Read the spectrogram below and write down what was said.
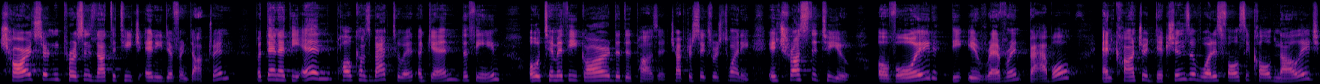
charge certain persons not to teach any different doctrine, but then at the end, Paul comes back to it again, the theme. O Timothy, guard the deposit. Chapter 6, verse 20. Entrusted to you, avoid the irreverent babble and contradictions of what is falsely called knowledge,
